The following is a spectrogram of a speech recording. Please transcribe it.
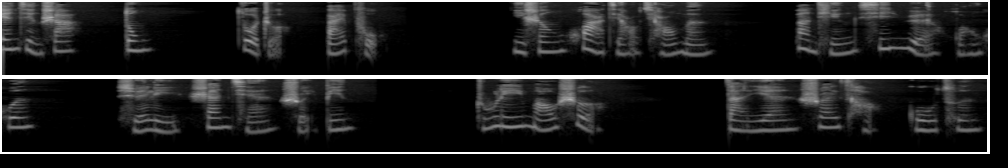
天净沙冬作者白朴。一声画角桥门半庭新月黄昏雪里山前水滨竹篱茅舍淡烟衰草孤村。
